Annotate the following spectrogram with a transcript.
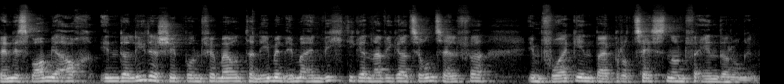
denn es war mir auch in der Leadership und für mein Unternehmen immer ein wichtiger Navigationshelfer im Vorgehen bei Prozessen und Veränderungen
